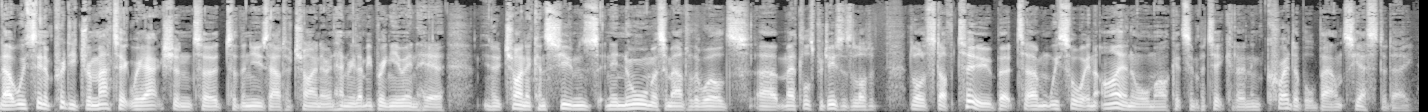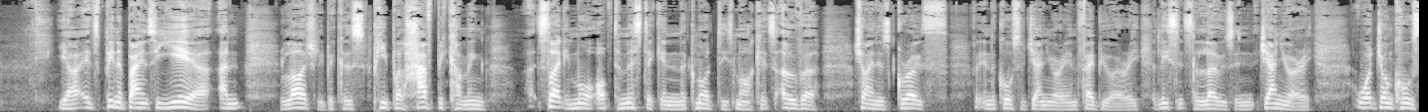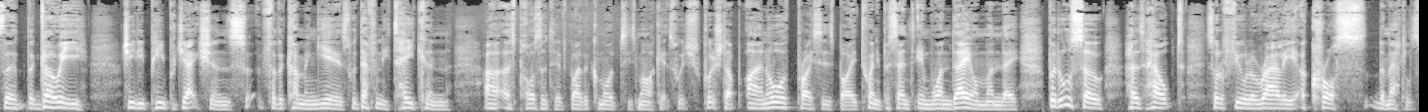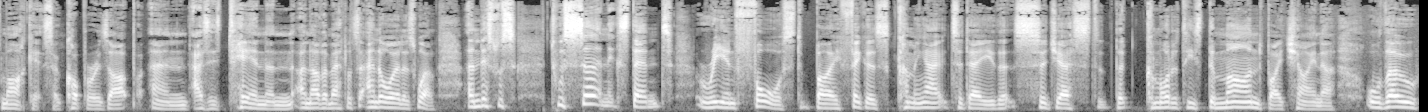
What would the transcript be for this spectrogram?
Now, we've seen a pretty dramatic reaction to, to the news out of China. And Henry, let me bring you in here. You know, China consumes an enormous amount of the world's uh, metals, produces a lot of a lot of stuff too. But um, we saw in iron ore markets in particular an incredible bounce yesterday. Yeah, it's been a bouncy year, and largely because people have becoming slightly more optimistic in the commodities markets over China's growth in the course of January and February, at least since the lows in January. What John calls the, the GOE GDP projections for the coming years were definitely taken uh, as positive by the commodities markets, which pushed up iron ore prices by 20% in one day on Monday, but also has helped sort of fuel a rally across the metals market. So copper is up, and as is tin and, and other metals, and oil as well. And this was, to a certain extent, reinforced by figures coming out today that suggest that commodities demand by China, although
